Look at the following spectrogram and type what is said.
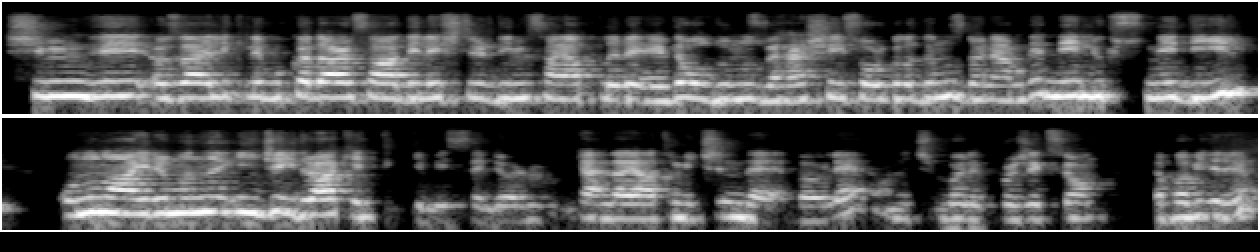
Şimdi özellikle bu kadar sadeleştirdiğimiz hayatları, evde olduğumuz ve her şeyi sorguladığımız dönemde ne lüks ne değil, onun ayrımını iyice idrak ettik gibi hissediyorum. Kendi hayatım için de böyle. Onun için böyle bir projeksiyon yapabilirim.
